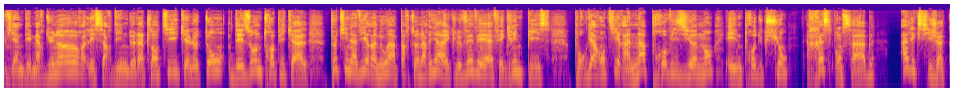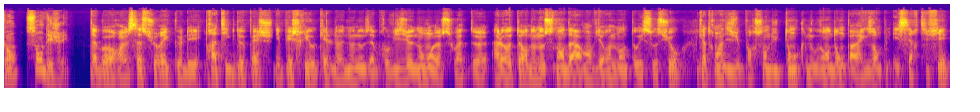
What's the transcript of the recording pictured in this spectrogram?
viennent des mers du Nord, les sardines de l'Atlantique et le thon des zones tropicales. Petit Navire a noué un partenariat avec le VVF et Greenpeace pour garantir un approvisionnement et une production responsable. Alexis Jacan, son DG. D'abord, euh, s'assurer que les pratiques de pêche des pêcheries auxquelles nous nous approvisionnons euh, soient euh, à la hauteur de nos standards environnementaux et sociaux. 98% du thon que nous vendons, par exemple, est certifié.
